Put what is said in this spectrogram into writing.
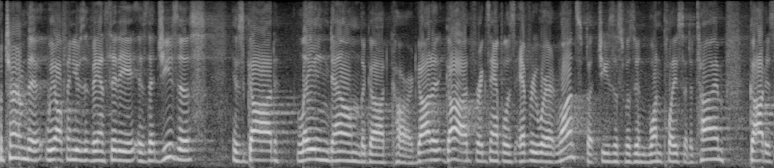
A term that we often use at Van City is that Jesus is God laying down the God card. God, God, for example, is everywhere at once, but Jesus was in one place at a time. God is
